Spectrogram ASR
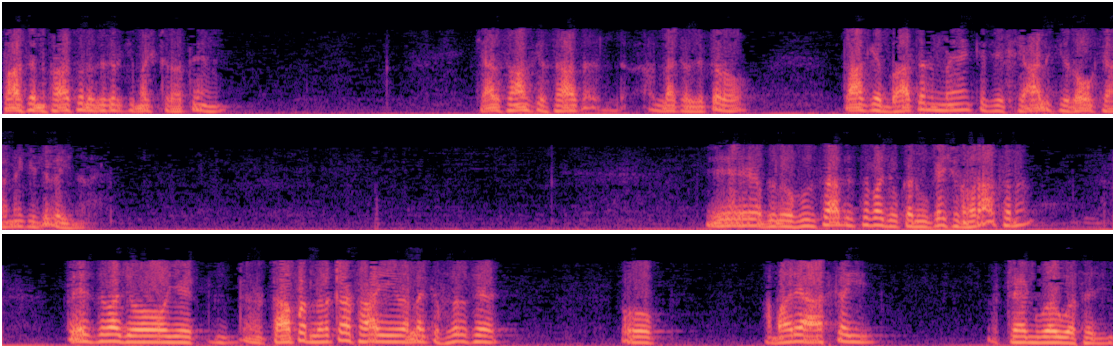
پاس انفاس والا ذکر کی مشق کراتے ہیں خیال سانس کے ساتھ اللہ کا ذکر ہو تاکہ باطن میں کسی خیال کی روک آنے کی جگہ ہی نہ رہے۔ یہ عبد صاحب اس دفعہ جو کنوکیشن ہو رہا تھا نا، تو اس دفعہ جو یہ ٹاپر لڑکا تھا، یہ اللہ کے فضل سے وہ ہمارے ہاتھ کا ہی ٹرینڈ ہوا ہوا تھا جی۔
